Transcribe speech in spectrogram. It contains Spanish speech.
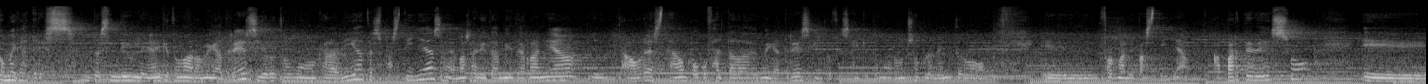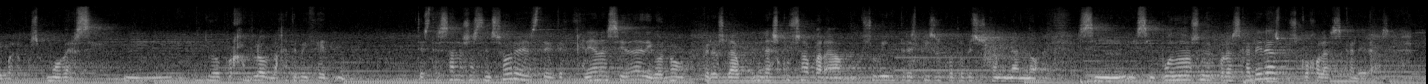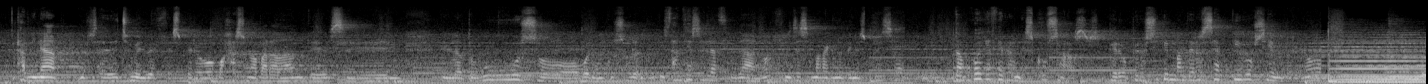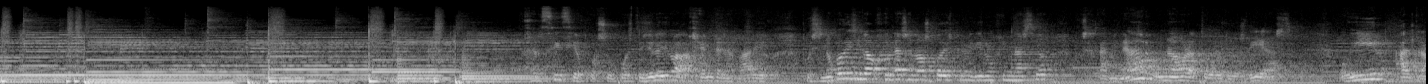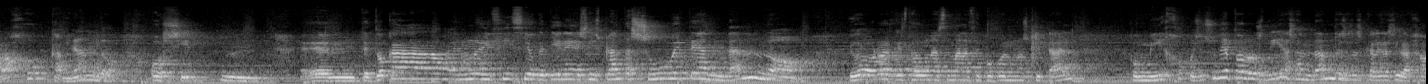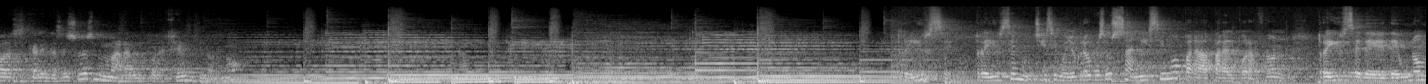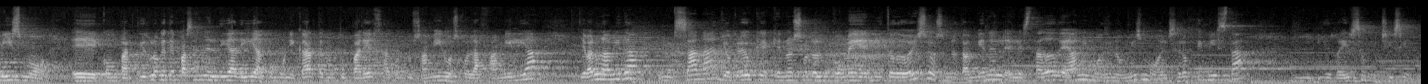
Omega 3, imprescindible, hay que tomar omega 3, yo lo tomo cada día, tres pastillas, además la dieta mediterránea mm, ahora está un poco faltada de omega 3 y entonces hay que tomar un suplemento eh, en forma de pastilla. Aparte de eso, eh, bueno, pues moverse. Mm, yo, por ejemplo, la gente me dice, te estresan los ascensores, te, te generan ansiedad, y digo, no, pero es la, la, excusa para subir tres pisos, cuatro pisos caminando. Si, si puedo subir por las escaleras, pues cojo las escaleras caminar, no he hecho mil veces, pero bajarse una parada antes en, el autobús o, bueno, incluso distancias en la ciudad, ¿no? Fines de semana que no tienes prisa. Tampoco hay que hacer grandes cosas, pero, pero sí que mantenerse activo siempre, ¿no? Ejercicio, por supuesto. Yo le digo a la gente en la radio, pues si no podéis ir a un gimnasio, no os podéis permitir un gimnasio, pues a caminar una hora todos los días o ir al trabajo caminando, o si mm, em, te toca en un edificio que tiene seis plantas, súbete andando. Yo ahora que he estado una semana hace poco en un hospital con mi hijo, pues yo subía todos los días andando esas escaleras y bajaba las escaleras. Eso es maravilloso, por ejemplo, ¿no? Reírse muchísimo. Yo creo que eso es sanísimo para, para el corazón, reírse de, uno mismo, eh, compartir lo que te pasa en el día a día, comunicarte con tu pareja, con tus amigos, con la familia, llevar una vida sana, yo creo que, que no es solo el comer y todo eso, sino también el, estado de ánimo de uno mismo, el ser optimista y, reírse muchísimo.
